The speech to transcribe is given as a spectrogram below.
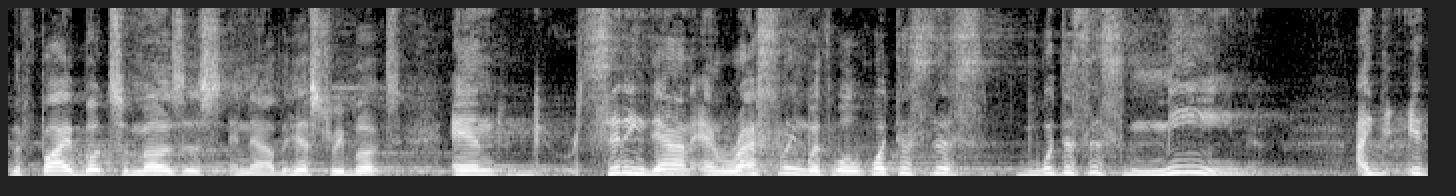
the five books of Moses, and now the history books, and sitting down and wrestling with, well, what does this, what does this mean? I, it,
